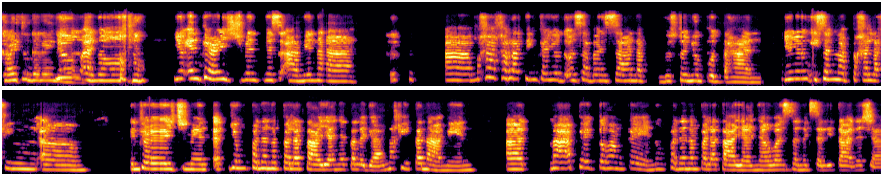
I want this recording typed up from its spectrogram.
kahit ang galing yung ano, yung encouragement niya sa amin na uh, makakarating kayo doon sa bansa na gusto niyong puntahan. Yun yung isang napakalaking uh, encouragement at yung pananampalataya niya talaga nakita namin at maapektuhan ka eh nung pananampalataya niya once na nagsalita na siya.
